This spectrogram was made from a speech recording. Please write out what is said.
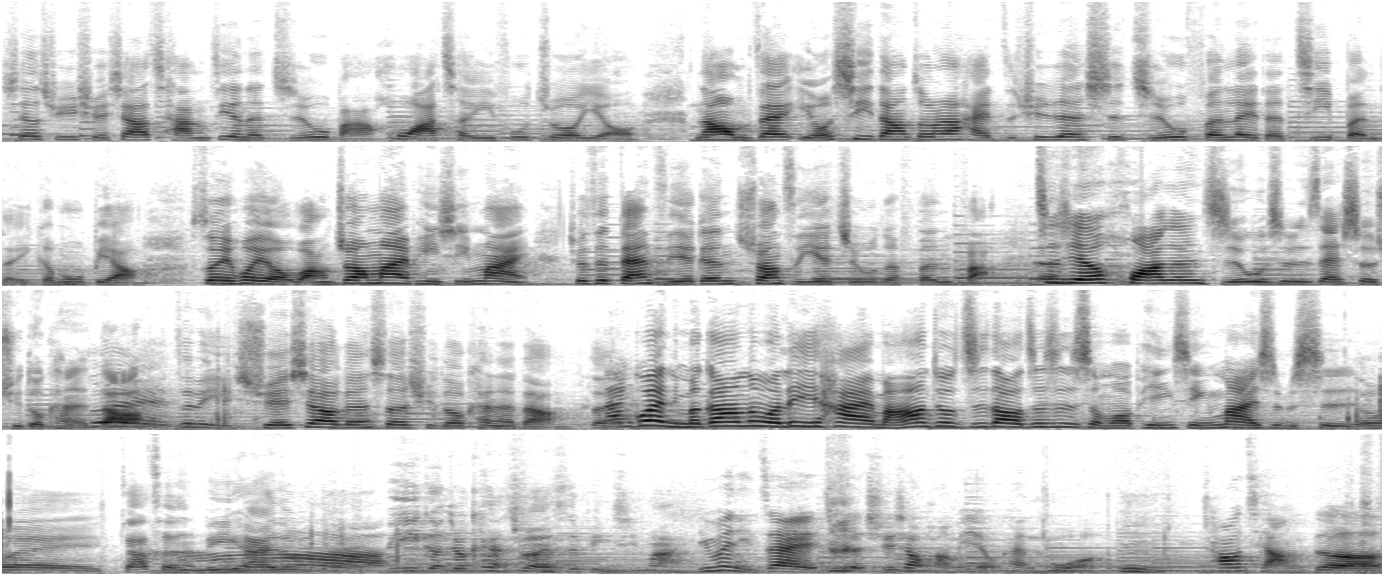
社区学校常见的植物，把它画成一副桌游。然后我们在游戏当中让孩子去认识植物分类的基本的一个目标。所以会有网状脉、平行脉，就是单子叶跟双子叶植物的分法。这些花跟植物是不是在社区都看得到？对，这里学校跟社区都看得到。对。难怪你们刚刚那么厉害，马上就知道这是什么平行脉，是不是？对，嘉诚很厉害，对不对？第一个就看出来是平行嘛，因为你在这个学校旁边有看过，嗯，超强的。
